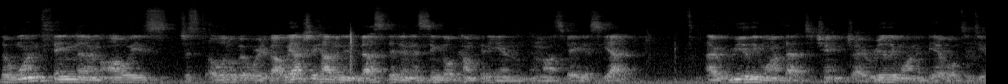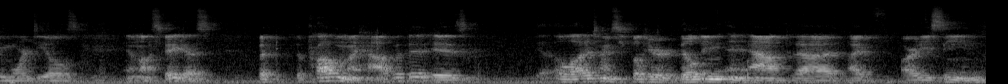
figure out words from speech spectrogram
The one thing that I'm always just a little bit worried about, we actually haven't invested in a single company in, in Las Vegas yet. I really want that to change. I really want to be able to do more deals in Las Vegas. But the problem I have with it is a lot of times people hear building an app that I've already seen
